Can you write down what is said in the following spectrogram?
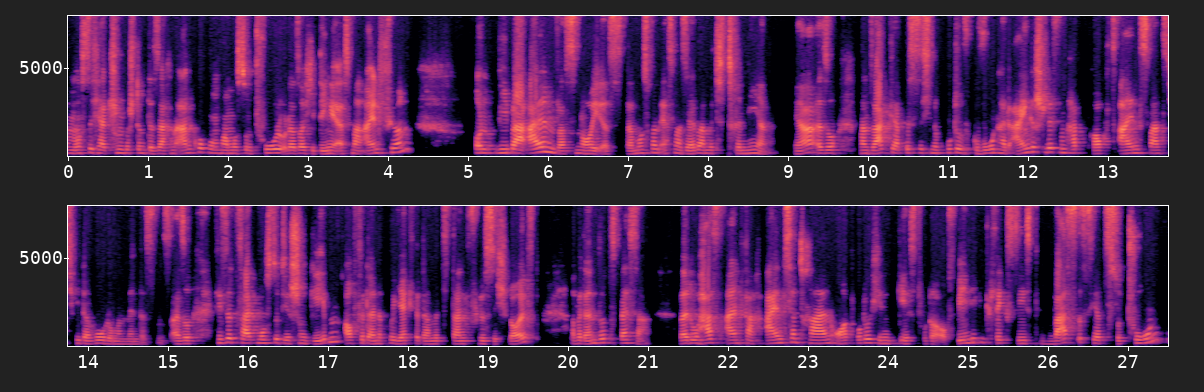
Man muss sich halt schon bestimmte Sachen angucken und man muss so ein Tool oder solche Dinge erstmal einführen. Und wie bei allem, was neu ist, da muss man erstmal selber mit trainieren. Ja, also man sagt ja, bis sich eine gute Gewohnheit eingeschliffen hat, braucht es 21 Wiederholungen mindestens. Also diese Zeit musst du dir schon geben, auch für deine Projekte, damit es dann flüssig läuft. Aber dann wird es besser, weil du hast einfach einen zentralen Ort, wo du hingehst, wo du auf wenigen Klicks siehst, was ist jetzt zu tun,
